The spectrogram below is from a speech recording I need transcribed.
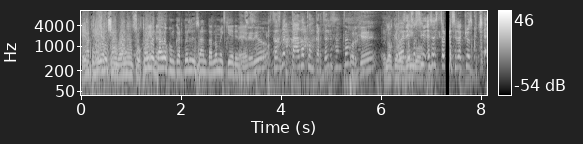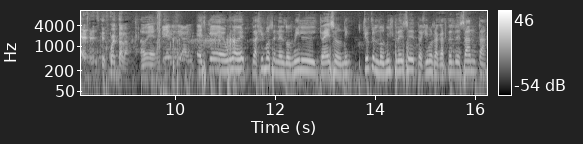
El chingón Santa. en su Estoy vetado con cartel de Santa, no me quieren. ¿En serio? ¿Estás vetado con cartel de Santa? ¿Por qué? Es lo que les eso digo. sí, esa historia sí la quiero escuchar. Cuéntala. A ver, es que una vez trajimos en el 2013, 2000, creo que en el 2013 trajimos a cartel de Santa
